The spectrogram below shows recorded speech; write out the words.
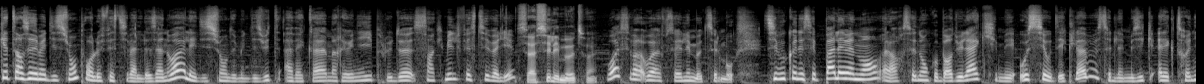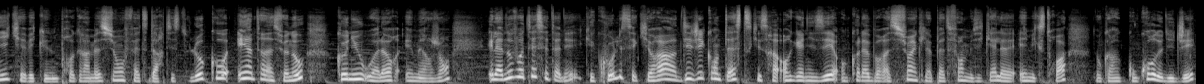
14e édition pour le Festival de Zanois. L'édition 2018 avait quand même réuni plus de 5000 festivaliers. C'est assez l'émeute, ouais. Ouais, c'est vrai, ouais, c'est l'émeute, c'est le mot. Si vous connaissez pas l'événement, alors c'est donc au bord du lac, mais aussi au des clubs. C'est de la musique électronique avec une programmation faite d'artistes locaux et internationaux, connus ou alors émergents. Et la nouveauté cette année, qui est cool, c'est qu'il y aura un DJ contest qui sera organisé en collaboration avec la plateforme musicale euh, MX3, donc un concours de DJ.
